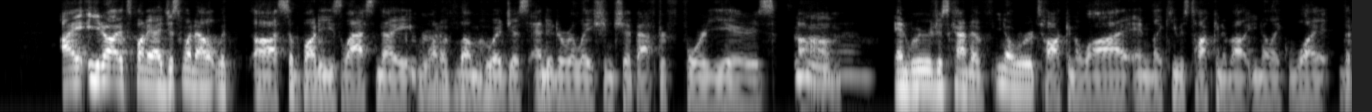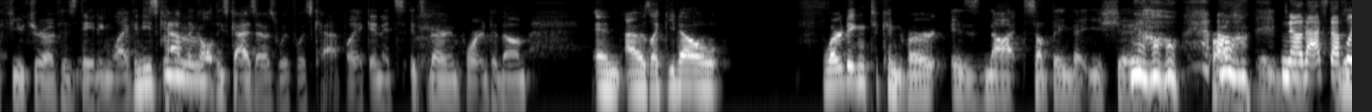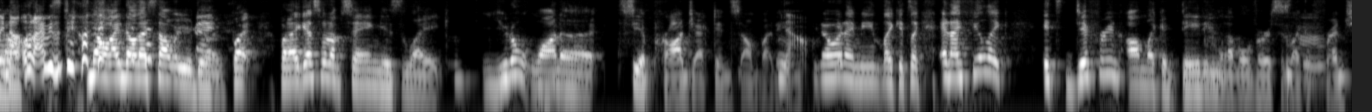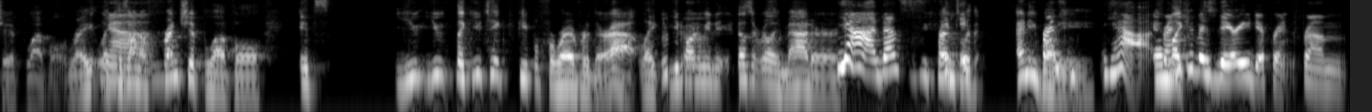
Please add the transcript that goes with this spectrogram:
I, you know, it's funny. I just went out with uh, some buddies last night. Mhm. One of them who had just ended a relationship after four years. Mhm. Um, Um, and we were just kind of you know we were talking a lot and like he was talking about you know like what the future of his dating life and he's catholic Mhm. all these guys i was with was catholic and it's it's very important to them and i was like you know flirting to convert is not something that you should No, oh, probably no, do, that's you definitely know? not what I was doing. no i know that's not what you're doing but but i guess what i'm saying is like you don't want to see a project in somebody No. you know what i mean like it's like and i feel like it's different on like a dating level versus like a Mhm. friendship level right like because on a friendship level it's you you like you take people for wherever they're at like you know what i Mhm. mean it doesn't really matter yeah, that's be friends it- it- anybody yeah, And, like- friendship is very different from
